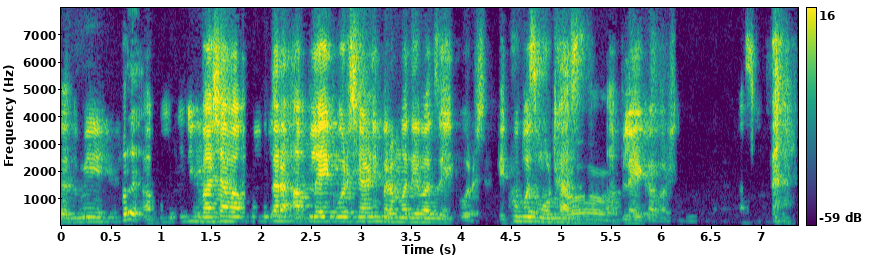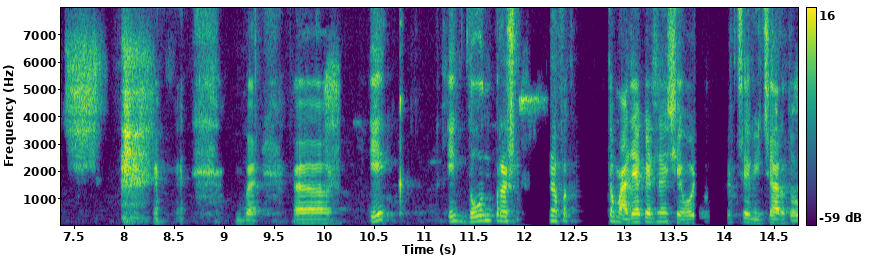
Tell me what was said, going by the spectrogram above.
तर तुम्ही भाषा वापरू तर आपलं एक वर्ष आणि ब्रह्मदेवाचं एक वर्ष. हे खूपच मोठं हो. असतं आपल्या एका वर्षात. बर. एक एक दोन प्रश्न फक्त माझ्याकडनं शेवटचे विचारतो.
